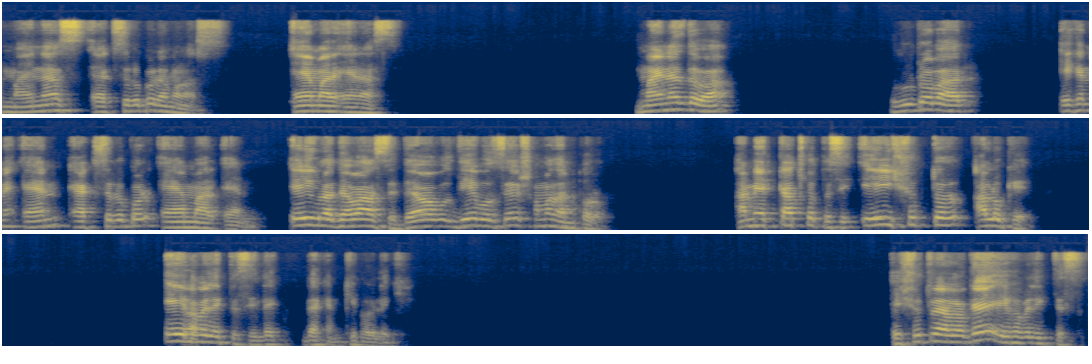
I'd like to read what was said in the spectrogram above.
মাইনাস এক্সের উপর এমন আছে এম আর এন আছে। মাইনাস দেওয়া রুট ওভার এখানে এন এক্সের উপর এম আর এন এইগুলা দেওয়া আছে, দেওয়া দিয়ে বলছে সমাধান করো। আমি এক কাজ করতেছি, এই সূত্রর আলোকে এইভাবে লিখতেছি লেখ- দেখেন কীভাবে লিখি। এই সূত্রের আলোকে এইভাবে লিখতেছি।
